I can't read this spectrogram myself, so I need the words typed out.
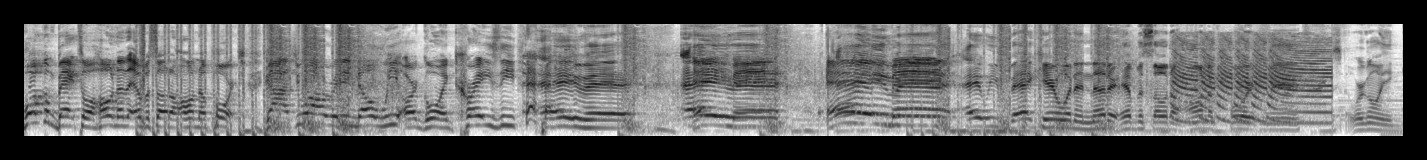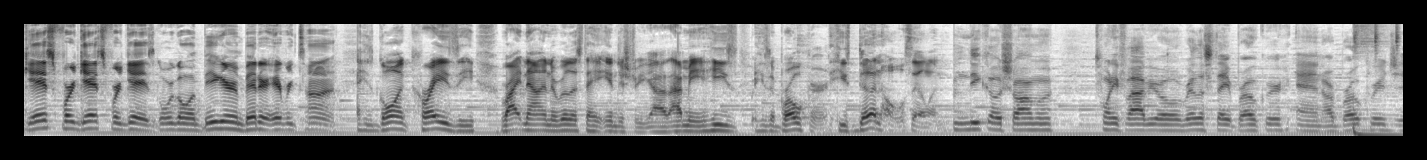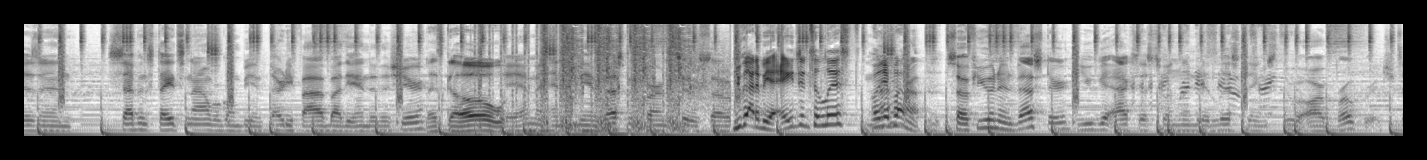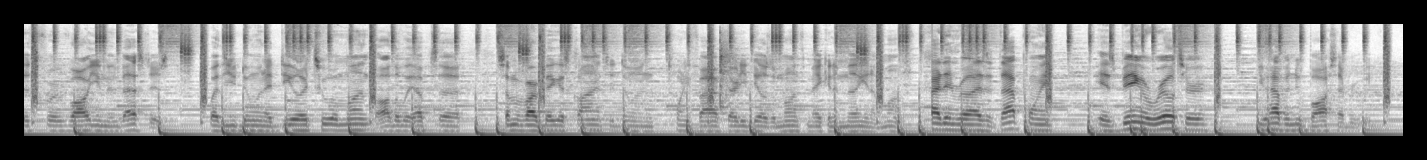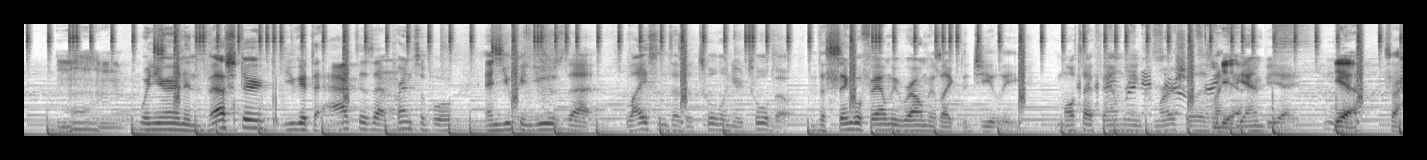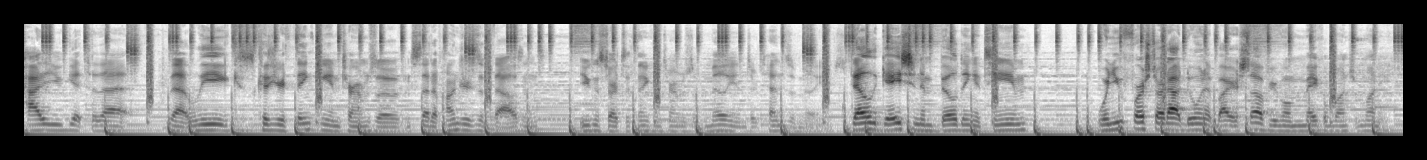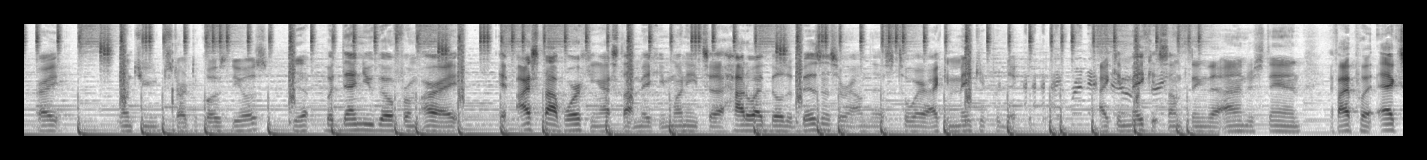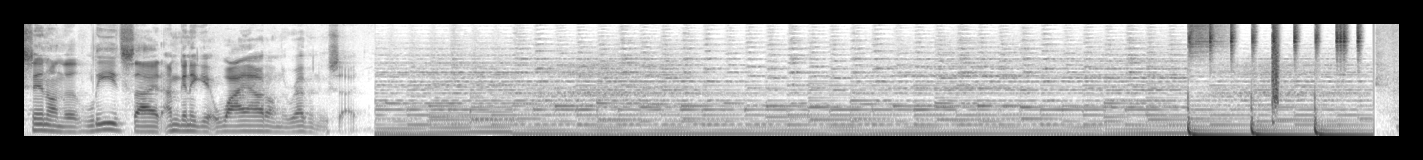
welcome back to a whole nother episode of On the Porch. Guys, you already know we are going crazy. Hey man. Hey man. Hey man. Hey, we back here with another episode of On the Porch, man. We're going guest for guest for guest. We're going bigger and better every time. He's going crazy right now in the real estate industry, guys. I mean, he's he's a broker. He's done wholesaling. I'm Nico Sharma, 25 year old real estate broker, and our brokerage is in seven states now. We're going to be in 35 by the end of this year. Let's go. Yeah, man, and the investment firm too. So, You got to be an agent to list on your platform. so if you're an investor, you get access to unlimited listings through our brokerage. It's for volume investors. Whether you're doing a deal or two a month, all the way up to some of our biggest clients are doing 25, 30 deals a month, making a million a month. I didn't realize at that point is being a realtor, you have a new boss every week. Mm. When you're an investor, you get to act as that principal and you can use that license as a tool in your tool belt. The single family realm is like the G League. Multifamily and commercial is like Yeah. the NBA. Yeah. So how do you get to that that league? Because you're thinking in terms of instead of hundreds of thousands, you can start to think in terms of millions or tens of millions. Delegation and building a team. When you first start out doing it by yourself, you're going to make a bunch of money, right? Once you start to close deals. Yep. But then you go from all right, if I stop working, I stop making money to how do I build a business around this to where I can make it predictable. I can make it something that I understand. If I put X in on the lead side, I'm gonna get Y out on the revenue side.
